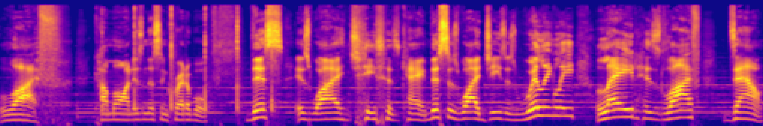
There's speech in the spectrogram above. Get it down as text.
life." Come on, isn't this incredible? This is why Jesus came. This is why Jesus willingly laid his life down,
